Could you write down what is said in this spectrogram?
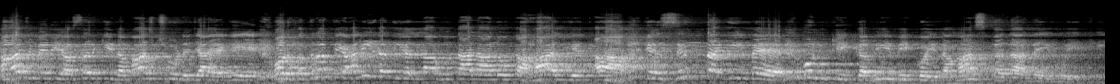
آج میری اثر کی نماز چھوٹ جائے گی۔ اور حضرت علی رضی اللہ تعالیٰ عنہ کا حال یہ تھا کہ زندگی میں ان کی کبھی بھی کوئی نماز قضا نہیں ہوئی تھی۔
